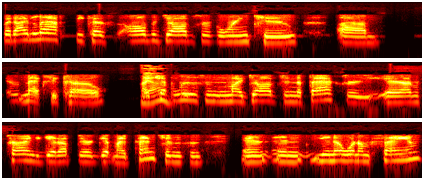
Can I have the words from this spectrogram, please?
but I left because all the jobs were going to um, Mexico. I kept losing my jobs in the factory, and I'm trying to get up there and get my pensions, and and and you know what I'm saying?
